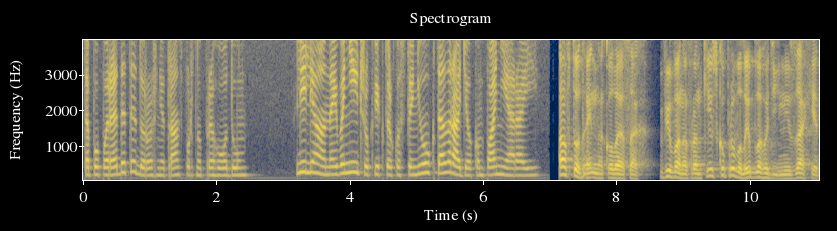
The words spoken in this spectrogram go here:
та попередити дорожньо-транспортну пригоду. Ліліана Іванійчук, Віктор Костенюк, телерадіокомпанія «Раї». Автодень на колесах. В Івано-Франківську провели благодійний захід.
